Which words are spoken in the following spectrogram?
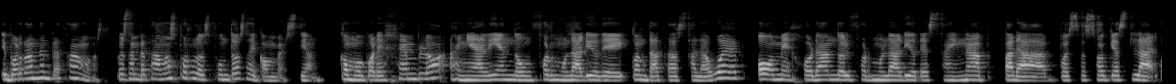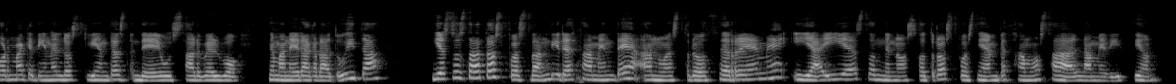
¿Y por dónde empezamos? Pues empezamos por los puntos de conversión, como por ejemplo añadiendo un formulario de contactos a la web o mejorando el formulario de sign up para, pues eso que es la forma que tienen los clientes de usar Velvo de manera gratuita. Y esos datos pues van directamente a nuestro CRM y ahí es donde nosotros pues ya empezamos a la medición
